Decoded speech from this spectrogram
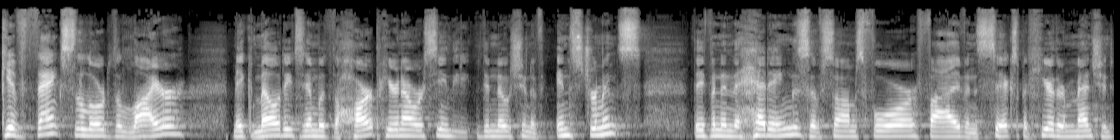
Give thanks to the Lord with the lyre, make melody to him with the harp. Here now we're seeing the, the notion of instruments. They've been in the headings of Psalms 4, 5, and 6, but here they're mentioned.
